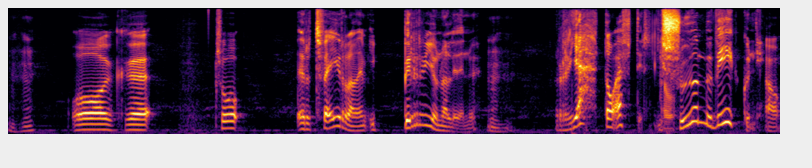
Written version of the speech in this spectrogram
mhm. og uh, svo eru tveir af þeim í byrjunaliðinu mhm. rétt á eftir í sömu vikunni Já,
